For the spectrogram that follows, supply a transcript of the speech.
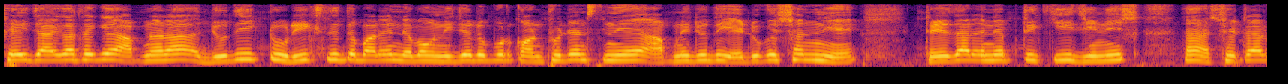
সেই জায়গা থেকে আপনারা যদি একটু রিস্ক নিতে পারেন এবং নিজের উপর কনফিডেন্স নিয়ে আপনি যদি এডুকেশন নিয়ে ট্রেজার এনএফটি কী জিনিস হ্যাঁ সেটার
